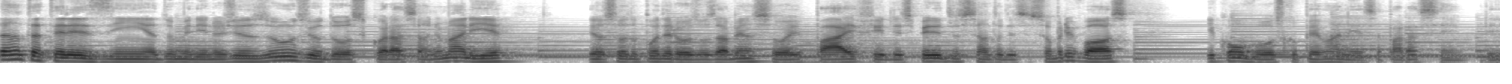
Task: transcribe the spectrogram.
Santa Teresinha do Menino Jesus e o Doce Coração de Maria, Deus Todo-Poderoso os abençoe, Pai, Filho e Espírito Santo desce sobre vós e convosco permaneça para sempre.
